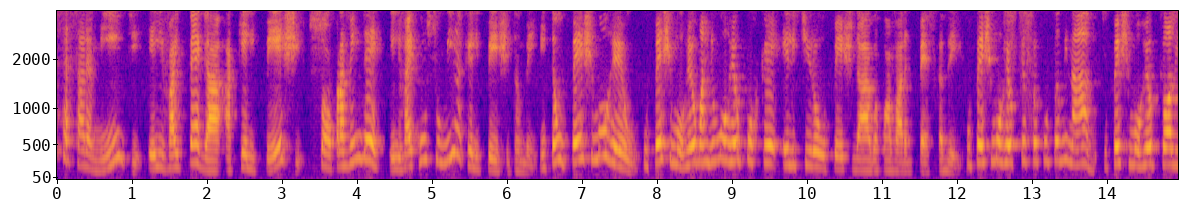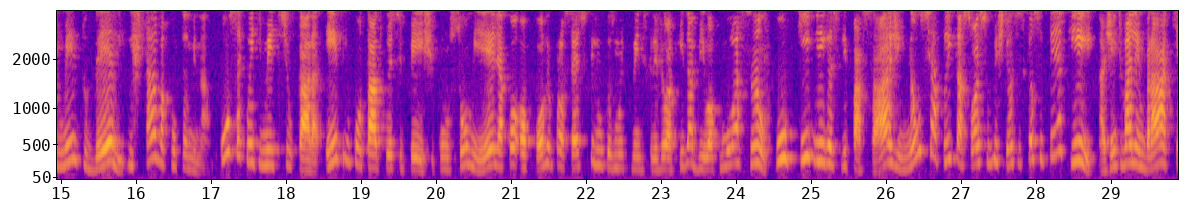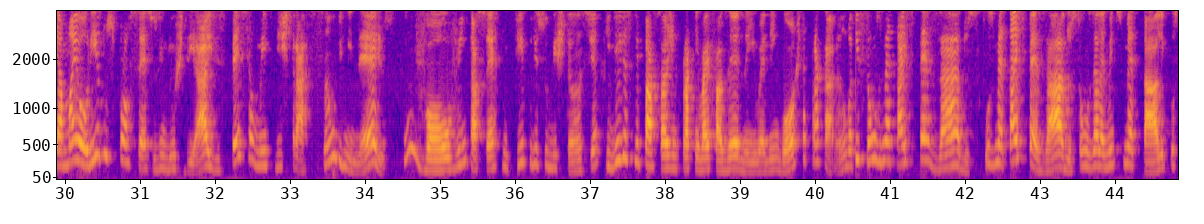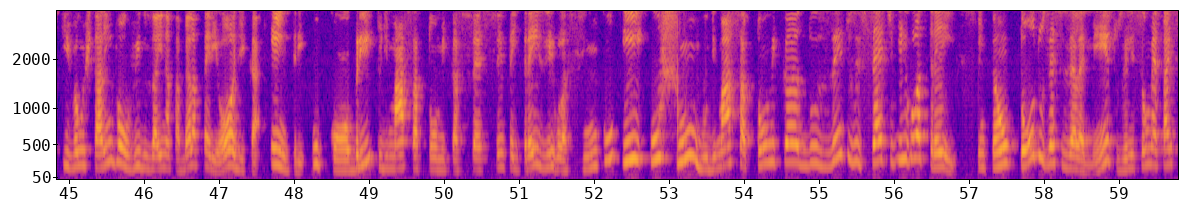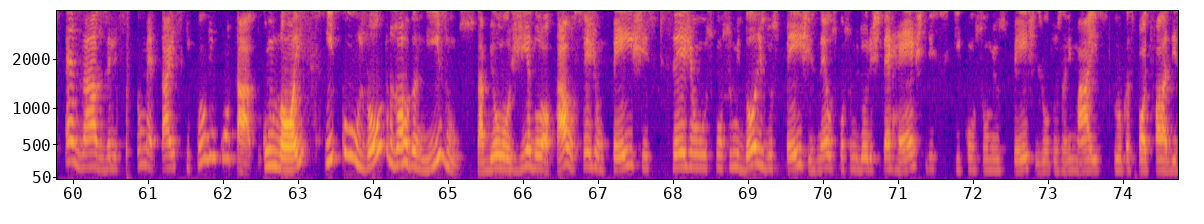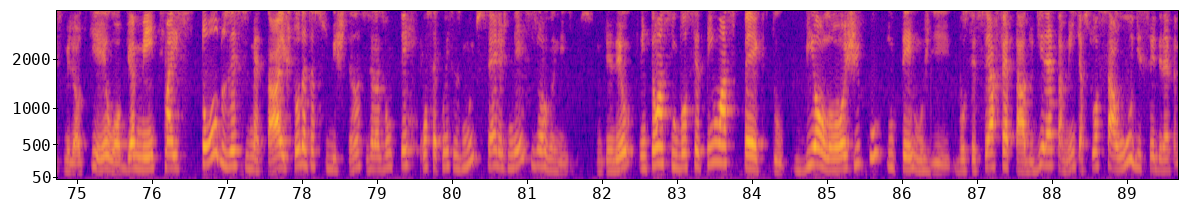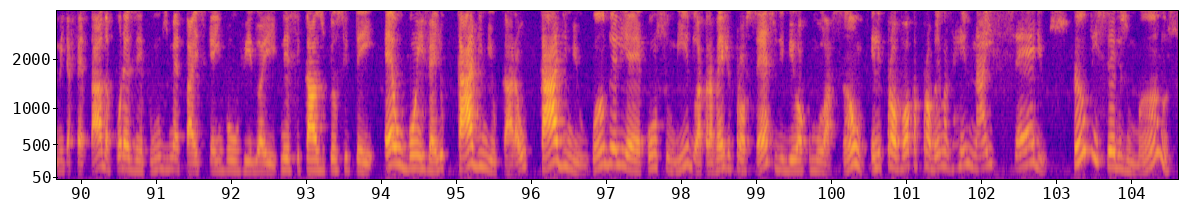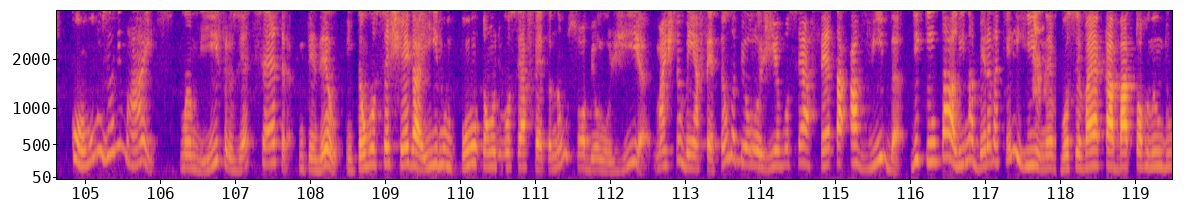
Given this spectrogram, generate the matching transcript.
ele vai pegar aquele peixe só para vender. Ele vai consumir aquele peixe também. Então o peixe morreu. O peixe morreu, mas não morreu porque ele tirou o peixe da água com a vara de pesca dele. O peixe morreu porque foi contaminado. O peixe morreu porque o alimento dele estava contaminado. Consequentemente, se o cara entra em contato com esse peixe, consome ele, ocorre o processo que Lucas muito bem descreveu aqui da bioacumulação. O que, diga-se de passagem, não se aplica só às substâncias que eu citei aqui. A gente vai lembrar que a maioria dos processos industriais, especialmente de extração de minérios, envolvem, tá certo, um tipo de substância que, diga-se de passagem, para quem vai fazer Enem, o Enem gosta pra caramba que são os metais pesados. Os metais pesados são os elementos metálicos que vão estar envolvidos aí na tabela periódica entre o cobre, de massa atômica 63,5, e o chumbo, de massa atômica 207,3. Então, todos esses elementos, eles são metais pesados, eles são metais que, quando em contato com nós e com os outros organismos da biologia do local, sejam peixes, sejam os consumidores dos peixes, né, os consumidores terrestres que consomem os peixes, outros animais. Lucas pode falar disso melhor do que eu, obviamente, mas todos esses metais, todas essas substâncias, elas vão ter consequências muito sérias nesses organismos, entendeu? Então, assim, você tem um aspecto biológico em termos de você ser afetado diretamente, a sua saúde ser diretamente afetada. Por exemplo, um dos metais que é envolvido aí, nesse caso que eu citei, é o bom e velho cádmio, cara. O cádmio, quando ele é consumido através do processo de bioacumulação, ele provoca problemas renais sérios, tanto em seres humanos como nos animais, mamíferos e etc. Entendeu? Então você chega aí num ponto onde você afeta não só a biologia, mas também afetando a biologia, você afeta a vida de quem está ali na beira daquele rio, né? Você vai acabar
